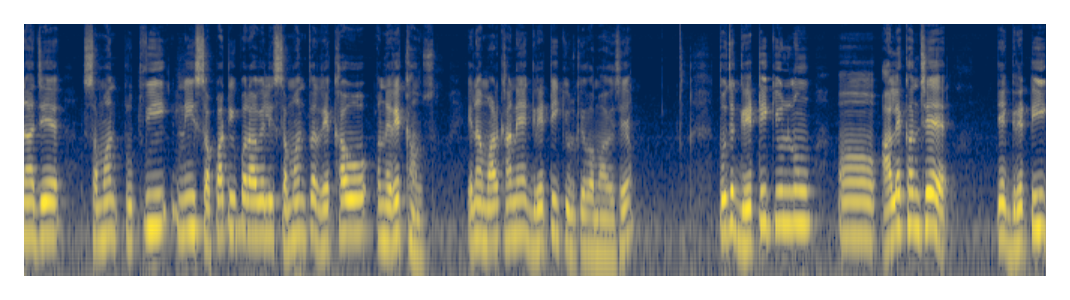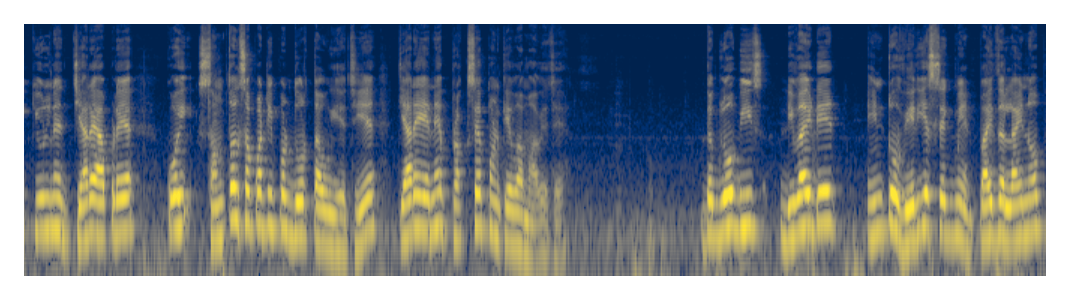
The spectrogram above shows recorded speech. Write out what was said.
ના જે સમાન, પૃથ્વીની સપાટી ઉપર આવેલી સમાંતર રેખાઓ અને રેખાંશ, એના માળખાને ગ્રેટિક્યુલ કહેવામાં આવે છે. તો જે ગ્રેટિક્યુલનું આલેખન છે કે ગ્રેટિક્યુલને જ્યારે આપણે કોઈ સમતલ સપાટી પર દોરતા હોઈએ છીએ, ત્યારે એને પ્રક્ષેપણ કહેવામાં આવે છે. The globe is divided into various segment by the line of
